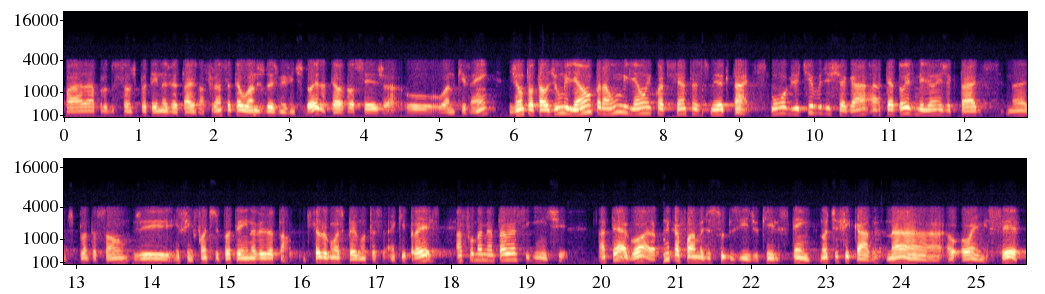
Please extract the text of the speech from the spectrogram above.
para a produção de proteínas vegetais na França até o ano de 2022, até, ou seja, o, o ano que vem, de um total de 1 milhão para 1 milhão e 400 mil hectares, com o objetivo de chegar até 2 milhões de hectares né, de plantação de, enfim, fontes de proteína vegetal. A gente fez algumas perguntas aqui para eles. A fundamental é a seguinte: até agora, a única forma de subsídio que eles têm notificado na OMC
